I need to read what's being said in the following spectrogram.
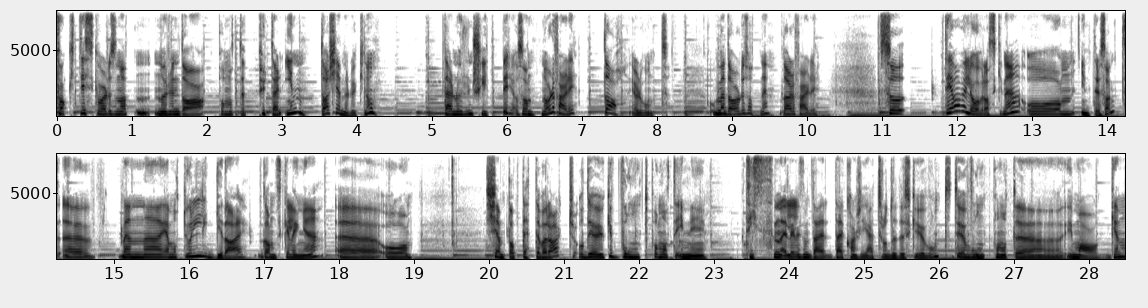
Faktisk var det sånn at når hun da på en måte putter den inn, da kjenner du ikke noe. Det er når hun slipper, og sånn, nå er det ferdig, da gjør det vondt. Men da har du satt den inn, da er det ferdig. Så det var veldig overraskende og interessant. eh, Men eh, jeg måtte jo ligge der ganske lenge eh, og kjente at dette var rart. Og det gjør jo ikke vondt på en måte inni tissen, eller liksom der, der kanskje jeg trodde det skulle gjøre vondt. Det gjør vondt på en måte i magen,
